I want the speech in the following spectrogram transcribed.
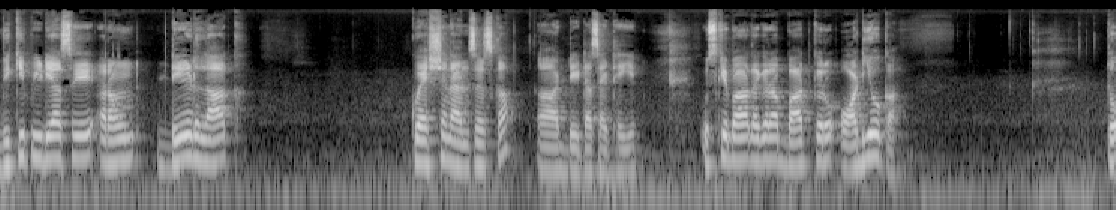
Wikipedia से अराउंड डेढ़ लाख क्वेश्चन आंसर्स का डेटा uh, सेट है ये। उसके बाद अगर आप बात करो ऑडियो का तो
